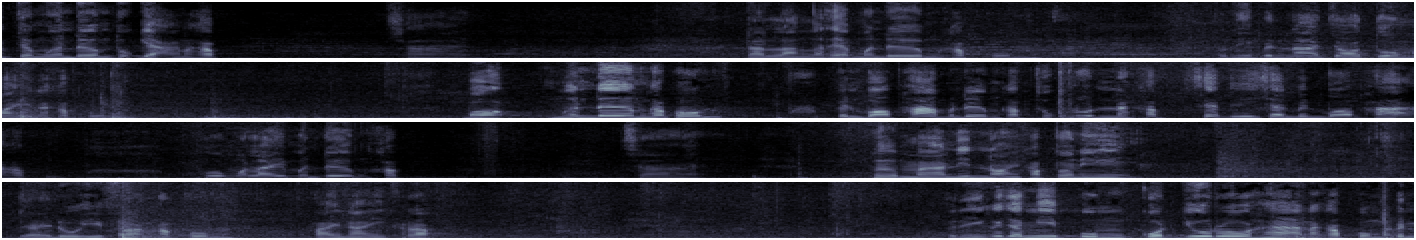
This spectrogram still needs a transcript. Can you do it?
บจะเหมือนเดิมทุกอย่างนะครับ ใช่ ด้านหลังก็แทบเหมือนเดิมครับผม ตัวนี้เป็นหน้าจอตัวใหม่นะครับผมเบาะเหมือนเดิมครับผม เป็นเบาะผ้าเหมือนเดิมครับทุกรุ่นนะครับเซตดิชันเป็นเบาะผ้าครับพวงมาลัยเหมือนเดิมครับ ใช่ เพิ่มมานิดหน่อยครับตัวนี้ เดี๋ยวให้ดูอีกฝั่งครับผมภายในครับ ตัวนี้ก็จะมีปุ่มกดยูโร5นะครับผมเป็น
